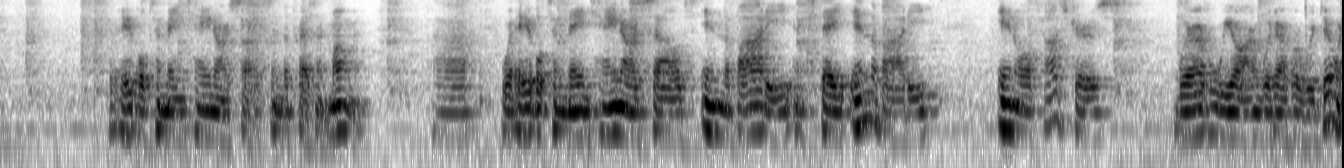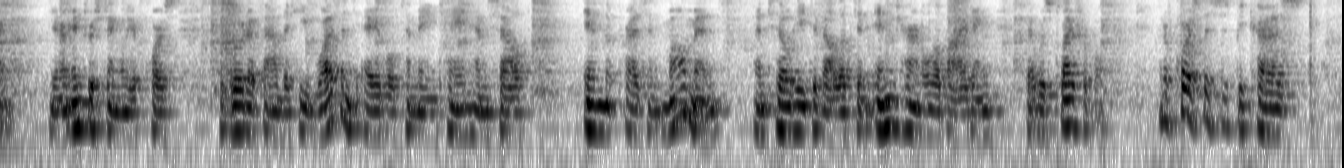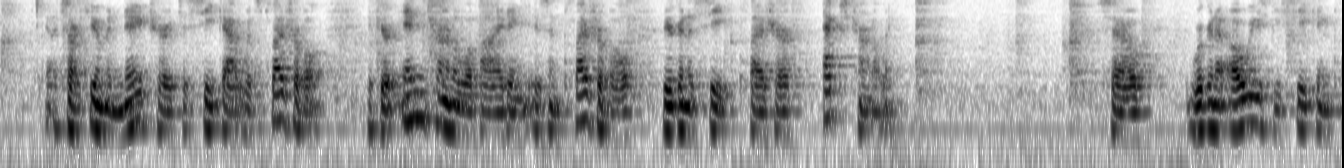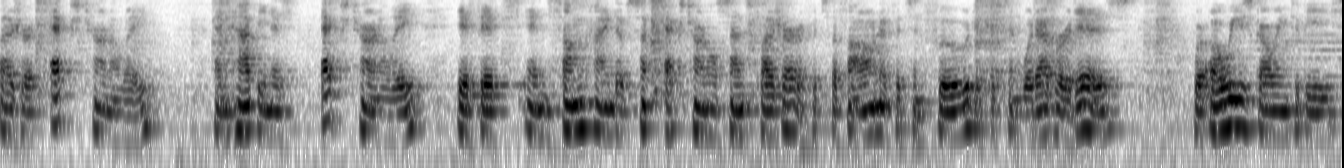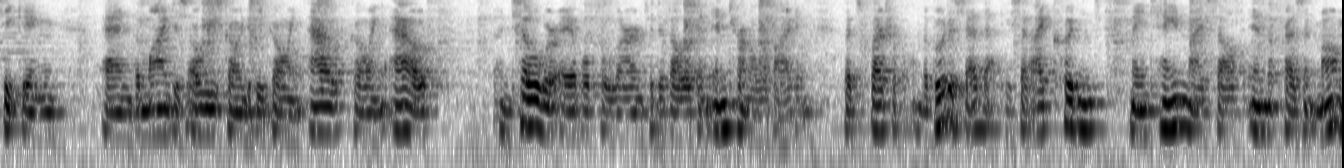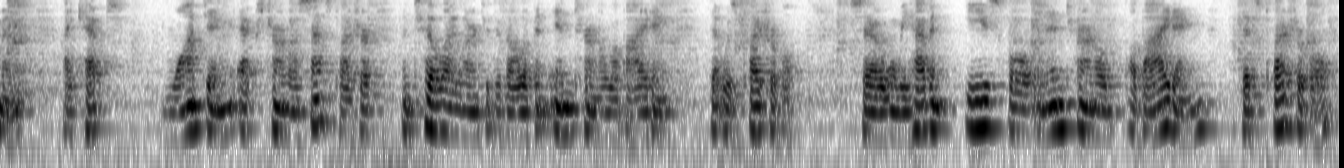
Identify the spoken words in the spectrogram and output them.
We're able to maintain ourselves in the present moment. Uh, we're able to maintain ourselves in the body and stay in the body in all postures wherever we are and whatever we're doing. You know, interestingly, of course, the Buddha found that he wasn't able to maintain himself in the present moment until he developed an internal abiding that was pleasurable. And of course, this is because it's our human nature to seek out what's pleasurable. If your internal abiding isn't pleasurable, you're going to seek pleasure externally. So we're going to always be seeking pleasure externally and happiness externally if it's in some kind of some external sense pleasure, if it's the phone, if it's in food, if it's in whatever it is, we're always going to be seeking, and the mind is always going to be going out, going out, until we're able to learn to develop an internal abiding that's pleasurable. And the Buddha said that. He said, I couldn't maintain myself in the present moment. I kept wanting external sense pleasure until I learned to develop an internal abiding that was pleasurable. So when we have an easeful and internal abiding that's pleasurable,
